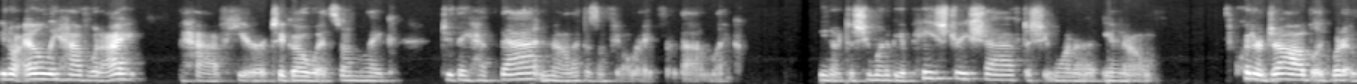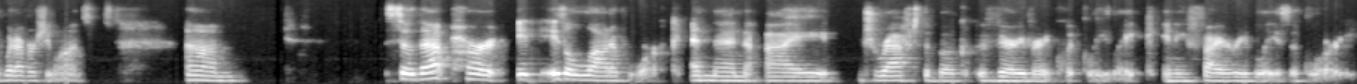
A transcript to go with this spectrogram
you know i only have what i have here to go with so i'm like do they have that? No that doesn't feel right for them. Like you know does she want to be a pastry chef? Does she want to you know quit her job? Like what, whatever she wants. Um so that part it is a lot of work. And then i draft the book very very quickly like in a fiery blaze of glory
